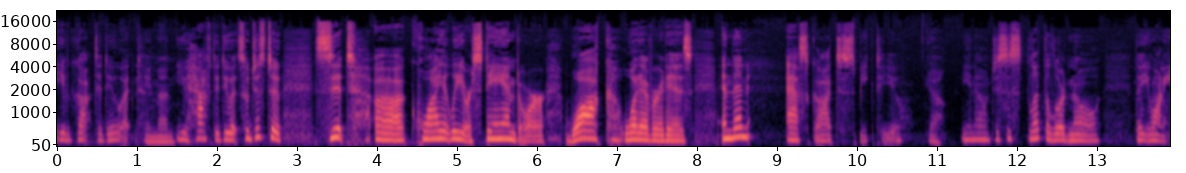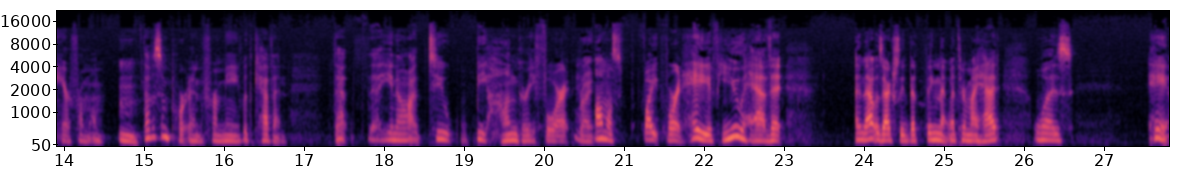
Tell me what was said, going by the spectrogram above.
you've got to do it. Amen. You have to do it. So just to sit uh, quietly or stand or walk, whatever it is, and then ask God to speak to you. Yeah. You know, just, just let the Lord know that you want to hear from him. Mm. That was important for me with Kevin. That, you know, to be hungry for it, Right. almost fight for it. Hey, if you have it, and that was actually the thing that went through my head was, hey,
